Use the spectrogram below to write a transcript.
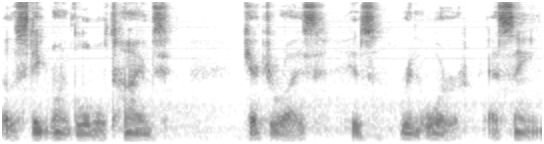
The state-run Global Times characterized his written order as saying,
